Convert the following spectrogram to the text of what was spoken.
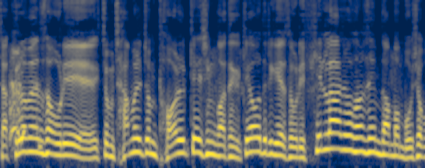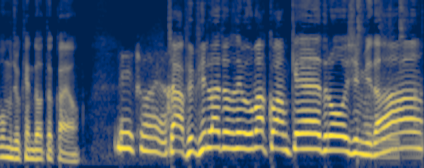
자, 그러면서 우리 좀 잠을 좀 덜 깨신 것 같으니까 깨워드리기 위해서 우리 필라조 선생님도 한번 모셔보면 좋겠는데 어떨까요? 네, 좋아요. 자, 필라조 선생님 음악과 함께 들어오십니다.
